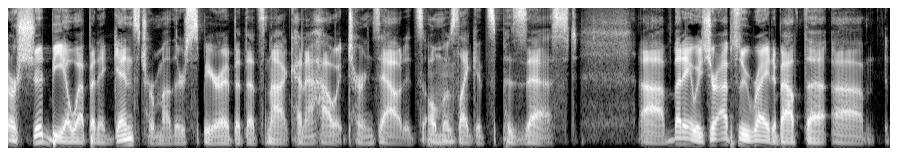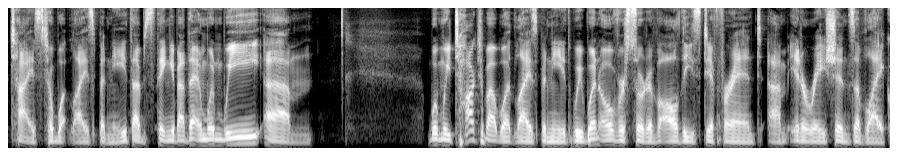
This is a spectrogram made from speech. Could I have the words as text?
or should be a weapon against her mother's spirit, but that's not kind of how it turns out. It's almost like it's possessed. Uh, but anyways, you're absolutely right about the um, ties to what lies beneath. I was thinking about that, and when we um, when we talked about what lies beneath, we went over sort of all these different um, iterations of like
